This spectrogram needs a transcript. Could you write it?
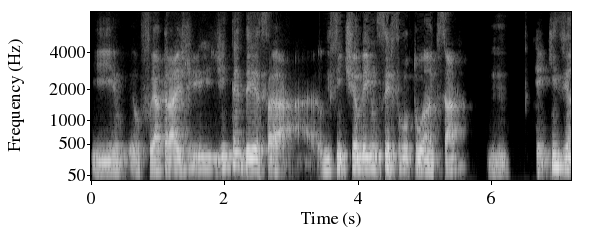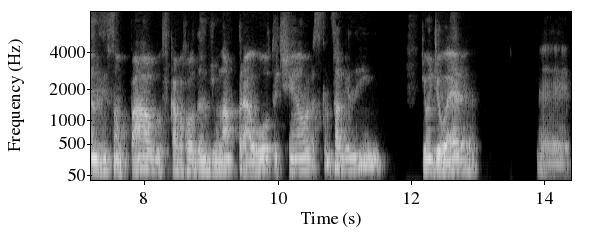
E eu, eu fui atrás de, de, entender essa. Eu me sentia meio um ser flutuante, sabe? Uhum. Fiquei 15 anos em São Paulo, ficava rodando de um lado para outro, tinha horas que eu não sabia nem de onde eu era, é,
